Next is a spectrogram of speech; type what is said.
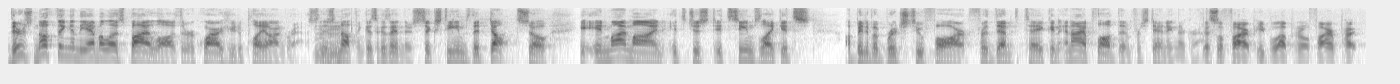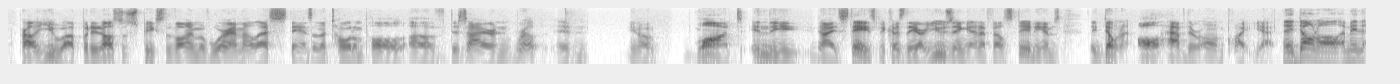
There's nothing in the MLS bylaws that requires you to play on grass. There's nothing because then there's six teams that don't. So in my mind, it's just it seems like it's a bit of a bridge too far for them to take, and, and I applaud them for standing their ground. This will fire people up and it'll fire probably you up, but it also speaks to the volume of where MLS stands on the totem pole of desire and, and you know want in the United States because they are using NFL stadiums. They don't all have their own quite yet. They don't all. I mean,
